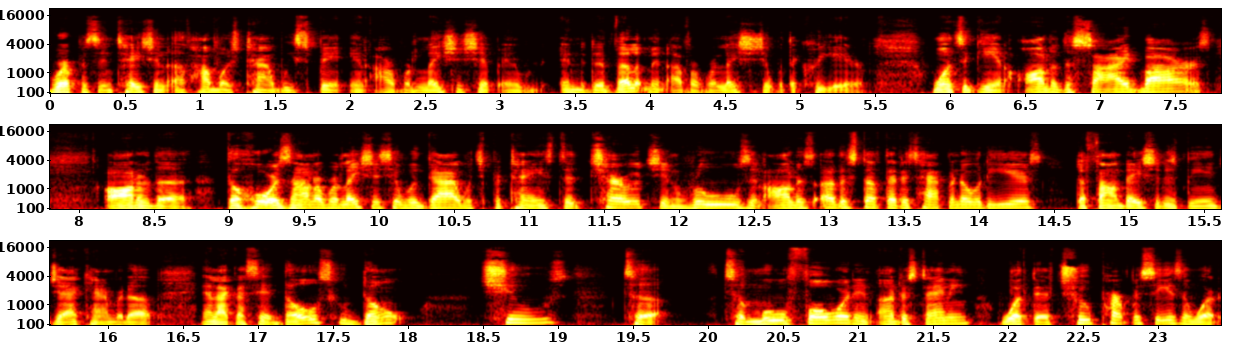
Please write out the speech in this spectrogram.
representation of how much time we spent in our relationship and in the development of a relationship with the Creator. Once again, all of the sidebars, all of the the horizontal relationship with God, which pertains to church and rules and all this other stuff that has happened over the years, the foundation is being jackhammered up. And like I said, those who don't choose to to move forward in understanding what their true purpose is and what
